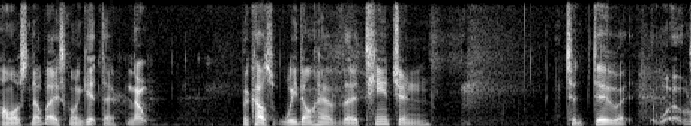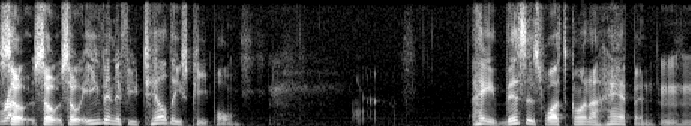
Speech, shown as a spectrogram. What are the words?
almost nobody's going to get there nope. because we don't have the attention to do it. Right. So so so even if you tell these people, "Hey, this is what's going to happen," hmm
